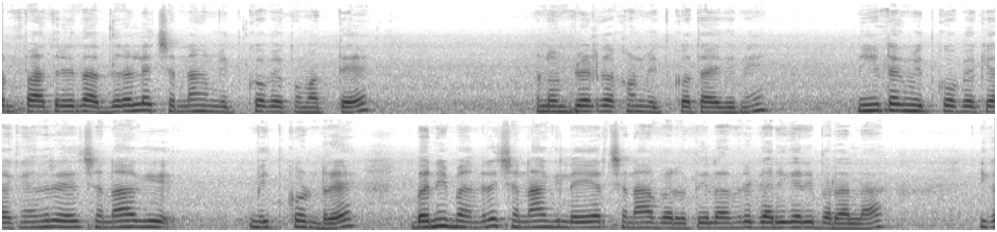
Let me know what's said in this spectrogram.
ಒಂದು ಪಾತ್ರೆಯಿಂದ ಅದರಲ್ಲೇ ಚೆನ್ನಾಗಿ ಮಿತ್ಕೋಬೇಕು ಮತ್ತೆ. ಒಂದೊಂದು ಪ್ಲೇಟ್ಗೆ ಹಾಕ್ಕೊಂಡು ಮಿತ್ಕೋತಾ ಇದ್ದೀನಿ. ನೀಟಾಗಿ ಮಿತ್ಕೋಬೇಕು. ಯಾಕೆಂದರೆ ಚೆನ್ನಾಗಿ ಮಿತ್ಕೊಂಡ್ರೆ, ಬನಿ ಬಂದರೆ ಚೆನ್ನಾಗಿ ಲೇಯರ್ ಚೆನ್ನಾಗಿ ಬರುತ್ತೆ. ಇಲ್ಲಾಂದರೆ ಗರಿ ಗರಿ ಬರಲ್ಲ. ಈಗ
